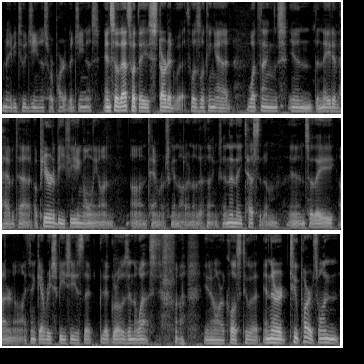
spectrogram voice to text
maybe to a genus or part of a genus. And so that's what they started with was looking at what things in the native habitat appear to be feeding only on on tamarisk and not on other things. And then they tested them. And so they, I don't know, I think every species that, that grows in the West, you know, are close to it. And there are two parts. One,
